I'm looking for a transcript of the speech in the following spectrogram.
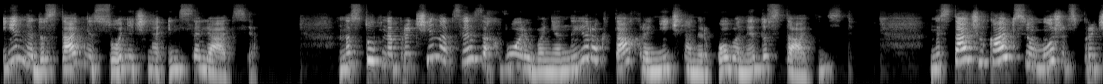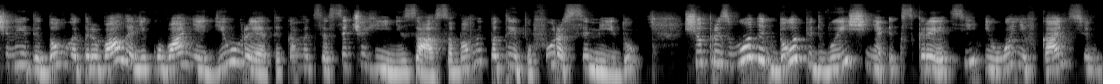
і недостатня сонячна інсоляція. Наступна причина це захворювання нирок та хронічна ниркова недостатність. Нестачу кальцію можуть спричинити довготривале лікування діуретиками, це сечогінні засобами по типу фурасеміду, що призводить до підвищення екскреції іонів кальцію.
